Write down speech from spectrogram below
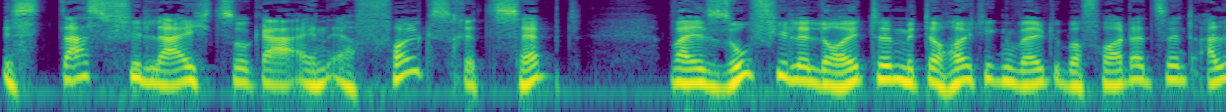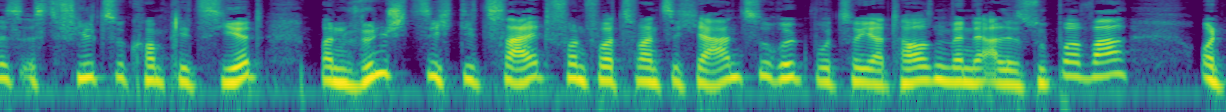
ist das vielleicht sogar ein Erfolgsrezept, weil so viele Leute mit der heutigen Welt überfordert sind. Alles ist viel zu kompliziert. Man wünscht sich die Zeit von vor 20 Jahren zurück, wo zur Jahrtausendwende alles super war. Und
